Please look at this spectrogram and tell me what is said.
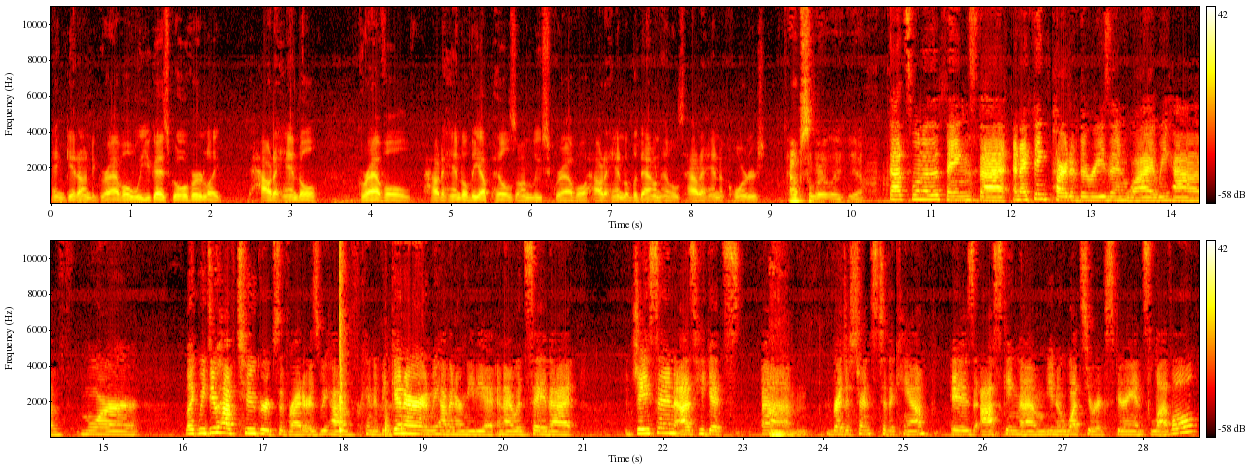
and get onto gravel, will you guys go over like how to handle gravel, how to handle the uphills on loose gravel, how to handle the downhills, how to handle corners? Absolutely, yeah. That's one of the things that, and I think part of the reason why we have more, like we do have two groups of riders. We have kind of beginner and we have intermediate. And I would say that Jason, as he gets um, registrants to the camp, is asking them, you know, what's your experience level?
